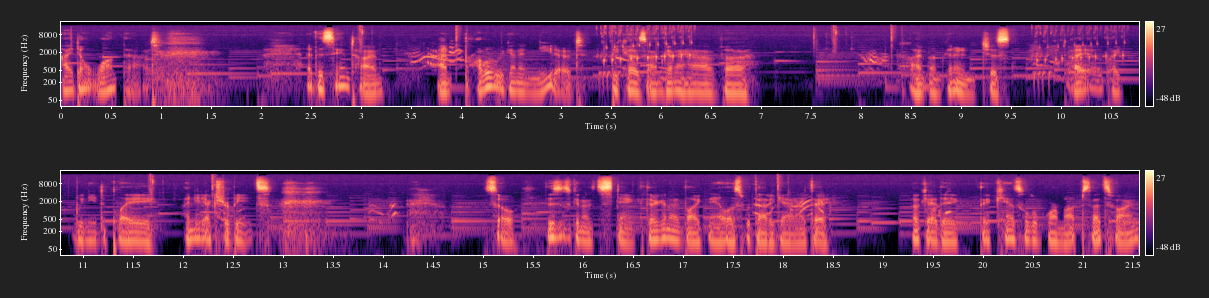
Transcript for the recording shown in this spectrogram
I don't want that. At the same time, I'm probably going to need it because I'm going to have, uh, I'm, I'm going to just, I, like, we need to play, I need extra beats. so this is going to stink. They're going to, like, nail us with that again, aren't they? Okay, they, they canceled the warm-ups, that's fine.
